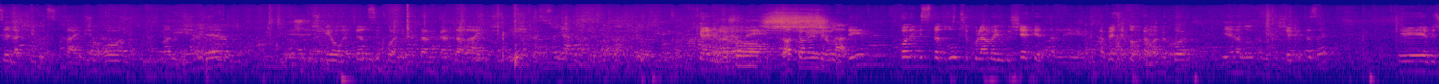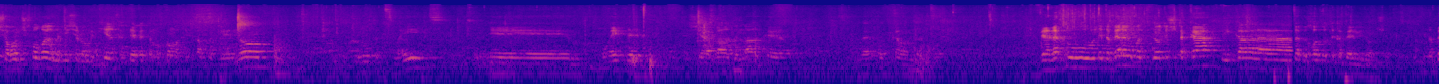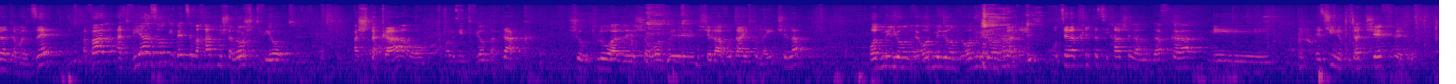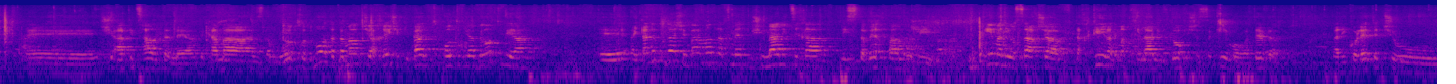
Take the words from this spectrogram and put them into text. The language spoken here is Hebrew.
רוצה להקשיב לשיחה עם שרון, מוזמן להישאר. שמי אורן פרסיקו, אני כתב באתר העין השני. כן, הם לא שומעים. לא שומעים בכלל. קודם הסתדרו כשכולם היו בשקט, אני מקווה שתוך כמה דקות יהיה לנו את השקט הזה. אה, ושרון שפורר, למי שלא מכיר, כתב את המקום הכי חם בגיהנום, עיתונות עצמאית, אה, מועדת, לשעבר דה מרקר, ועוד כמה מקומות. ואנחנו נדבר היום על תביעות השתקה, בעיקר על ה... אתה בכל זאת תקבל מיליון שקל. נדבר גם על זה, אבל התביעה הזאת היא בעצם אחת משלוש תביעות השתקה, או בוא נגיד תביעות עתק, שהוטלו על שרון בשל העבודה העיתונאית שלה. עוד מיליון ועוד מיליון ועוד מיליון, ואני רוצה להתחיל את השיחה שלנו דווקא מאיזושהי נקודת שפל אה, שאת הצהרת עליה בכמה הזדמנויות קודמות, את אמרת שאחרי שקיבלת עוד תביעה ועוד תביעה, אה, הייתה נקודה שבה אמרת לעצמך, בשביל מה אני צריכה להסתבך פעם רביעית? אם אני עושה עכשיו תחקיר, אני מתחילה לבדוק איש עסקים או וואטאבר, ואני קולטת שהוא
